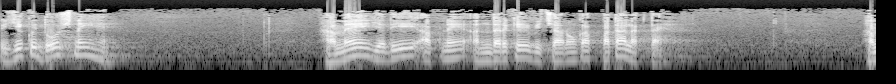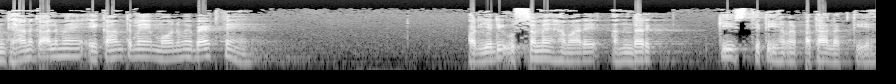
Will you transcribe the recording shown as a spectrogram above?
तो ये कोई दोष नहीं है। हमें यदि अपने अंदर के विचारों का पता लगता है, हम ध्यान काल में, एकांत में, मौन में बैठते हैं, और यदि उस समय हमारे अंदर की स्थिति हमें पता लगती है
